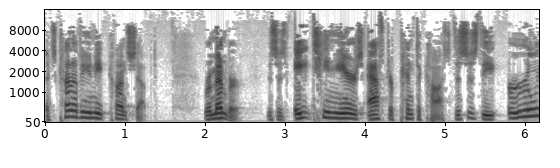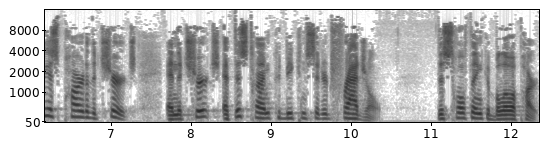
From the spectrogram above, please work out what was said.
It's kind of a unique concept. Remember, this is 18 years after Pentecost. This is the earliest part of the church, and the church at this time could be considered fragile. This whole thing could blow apart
